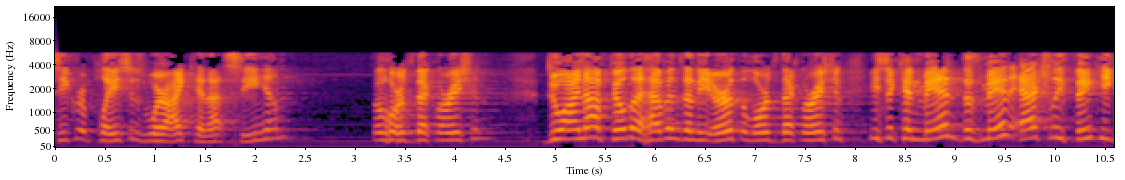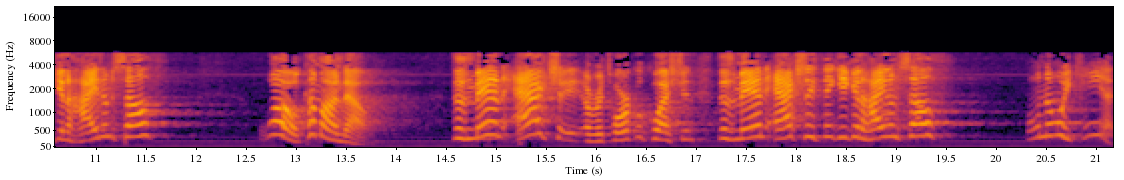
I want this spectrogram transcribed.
secret places where I cannot see him? the Lord's declaration? Do I not fill the heavens and the earth, the Lord's declaration? He said, can man, does man actually think he can hide himself? Whoa, come on now. Does man actually, a rhetorical question, does man actually think he can hide himself? Well, no, he can't.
